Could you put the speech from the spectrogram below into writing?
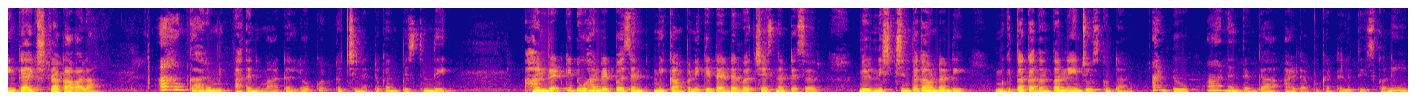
ఇంకా ఎక్స్ట్రా కావాలా? అహంకారం అతని మాటల్లో కొట్టొచ్చినట్టు కనిపిస్తుంది. హండ్రెడ్కి టూ హండ్రెడ్ పర్సెంట్ మీ కంపెనీకి టెండర్ వచ్చేసినట్టే సార్. మీరు నిశ్చింతగా ఉండండి. మిగతా కథంతా నేను చూసుకుంటాను. అంటూ ఆనందంగా ఆ డబ్బు కట్టలు తీసుకొని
